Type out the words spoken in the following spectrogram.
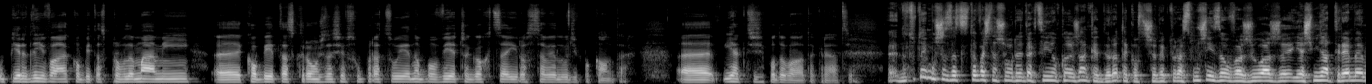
upierdliwa, kobieta z problemami, y, kobieta, z którą źle się współpracuje, no bo wie, czego chce i rozstawia ludzi po kątach. E, Jak Ci się podobała ta kreacja? E, No tutaj muszę zacytować naszą redakcyjną koleżankę Dorotę Kostrzewę, która słusznie zauważyła, że Jaśmina Tremer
